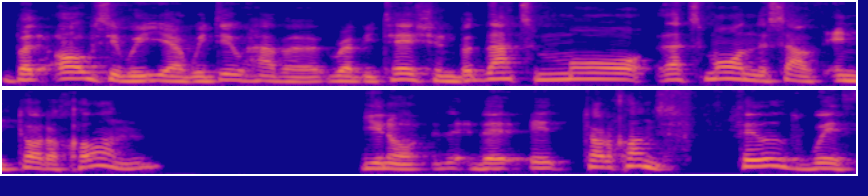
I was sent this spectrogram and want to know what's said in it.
but obviously, we yeah, we do have a reputation, but that's more that's more in the south. In Torrejon, you know, the, the it, Torrejon's filled with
